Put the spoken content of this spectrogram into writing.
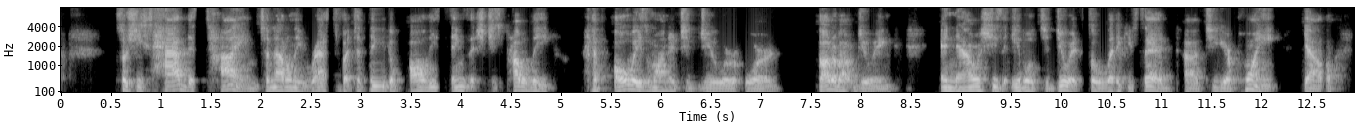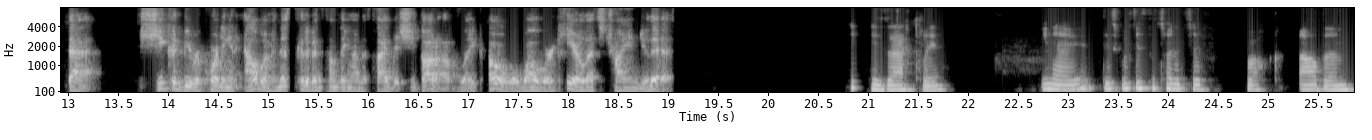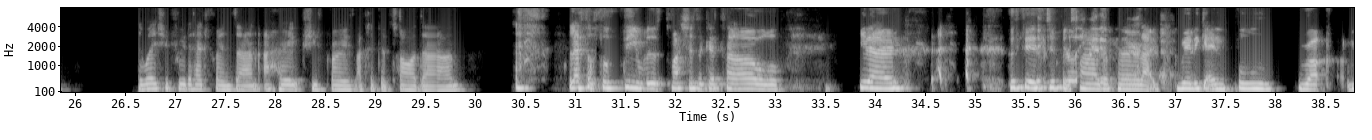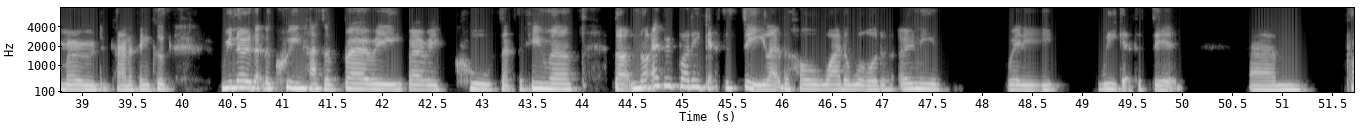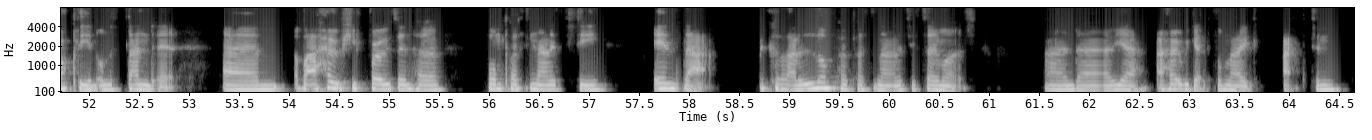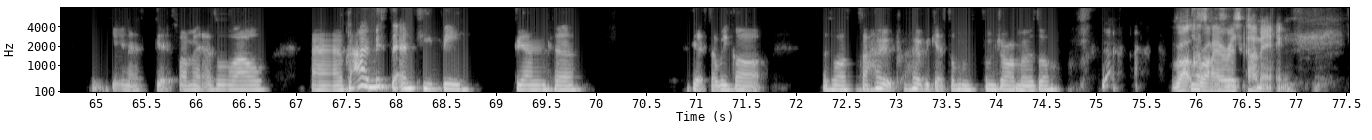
So she's had this time to not only rest, but to think of all these things that she's probably have always wanted to do or, or thought about doing, and now she's able to do it. So, like you said, uh, to your point, Gal, that she could be recording an album, and this could have been something on the side that she thought of, like, oh, well, while we're here, let's try and do this. Exactly. You know, this with this alternative rock album, the way she threw the headphones down, I hope she throws like a guitar down. Let's also see whether smashes a guitar or, you know, see a different Really side of her, like really getting full rock mode kind of thing. Because we know that the Queen has a very, very cool sense of humor that not everybody gets to see, like the whole wider world. Only really we get to see it um, properly and understand it. Um, but I hope she throws in her fun personality in that because I love her personality so much. And uh, yeah, I hope we get some like acting, you know, skits from it as well. Uh, 'cause I missed the MTV Bianca skits that we got as well. So I hope I hope we get some some drama as well. Rock Yes. Ryer is coming.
